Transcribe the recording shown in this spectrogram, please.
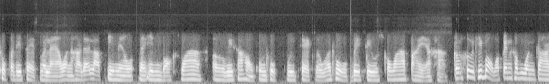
ถูกปฏิเสธมาแล้วนะคะ ได้รับอีเมลใน inbox ว่าเออวีซ่าของคุณถูก reject หรือว่าถูก refuse ก็ว่าไปอะค่ะ ก็คือที่บอกว่าเป็นขบวนการ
